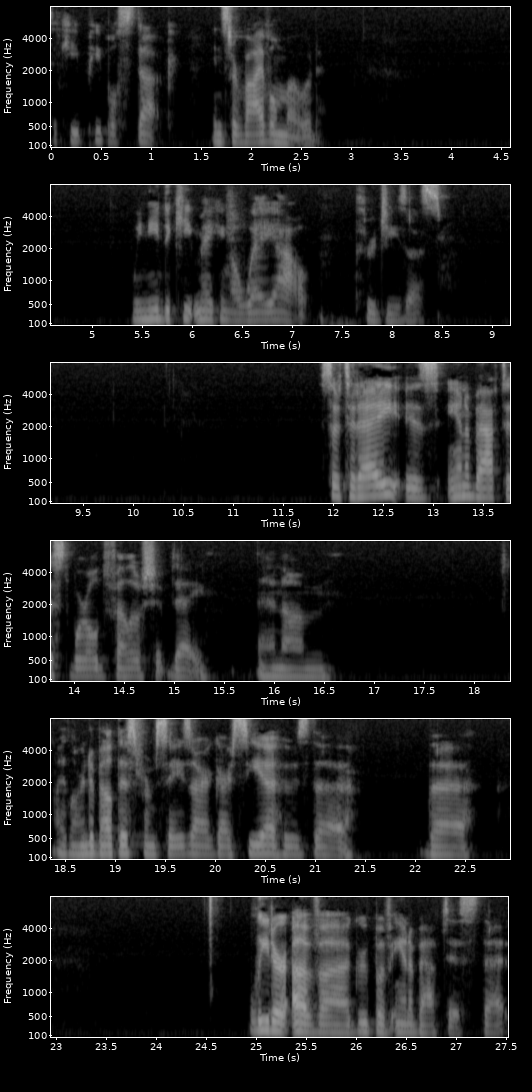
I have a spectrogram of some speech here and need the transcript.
to keep people stuck in survival mode. We need to keep making a way out through Jesus. So today is Anabaptist World Fellowship Day. And um, I learned about this from Cesar Garcia, who's the the leader of a group of Anabaptists that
